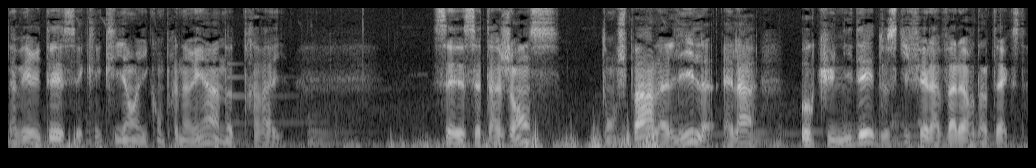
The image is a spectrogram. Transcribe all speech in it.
La vérité, c'est que les clients, ils comprennent rien à notre travail. C'est cette agence dont je parle à Lille, elle a aucune idée de ce qui fait la valeur d'un texte.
